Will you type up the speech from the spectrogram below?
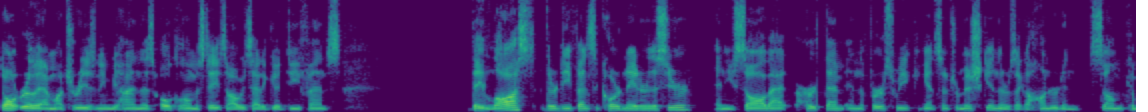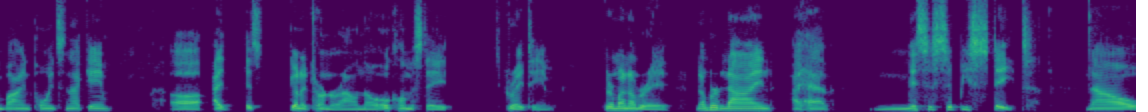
Don't really have much reasoning behind this. Oklahoma State's always had a good defense. They lost their defensive coordinator this year, and you saw that hurt them in the first week against Central Michigan. There was like a hundred and some combined points in that game. Uh, I it's gonna turn around though. Oklahoma State, it's a great team. They're my number eight. Number nine, I have Mississippi State. Now,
